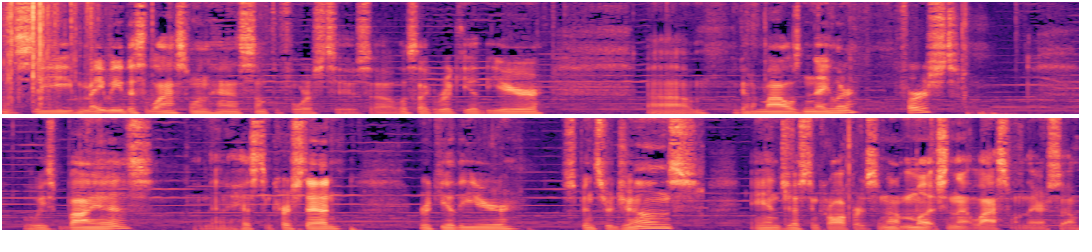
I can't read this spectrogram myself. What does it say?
Let's see, maybe this last one has something for us too. So looks like Rookie of the Year. Um, we got a Myles Naylor first. Luis Baez, and then Heston Kjerstad, Rookie of the Year, Spencer Jones, and Justin Crawford. So not much in that last one there. So,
